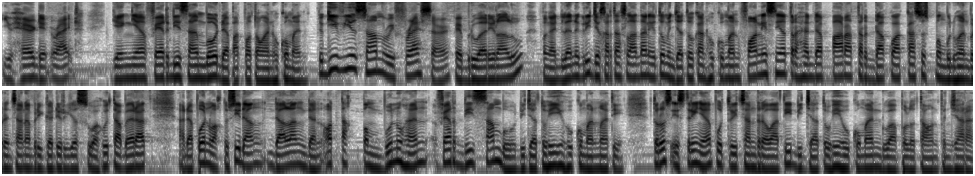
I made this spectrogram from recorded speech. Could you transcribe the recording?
you heard it right gengnya Ferdi Sambo dapat potongan hukuman. To give you some refresher, Februari lalu, Pengadilan Negeri Jakarta Selatan itu menjatuhkan hukuman vonisnya terhadap para terdakwa kasus pembunuhan berencana Brigadir Yosua Huta Barat. Adapun waktu sidang, dalang dan otak pembunuhan Ferdi Sambo dijatuhi hukuman mati. Terus istrinya Putri Chandrawati dijatuhi hukuman 20 tahun penjara.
